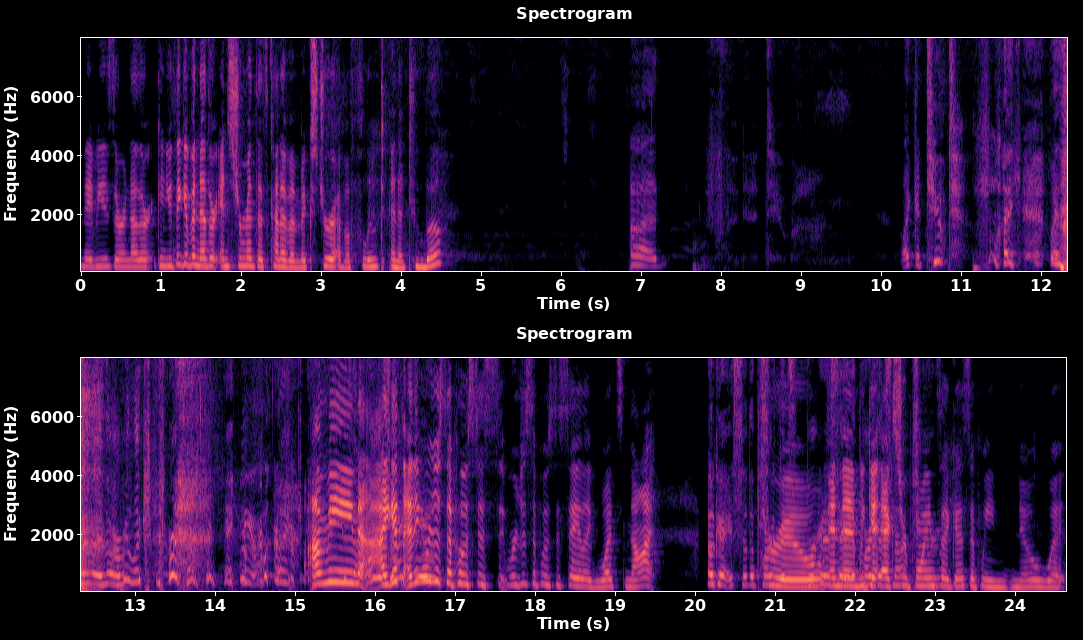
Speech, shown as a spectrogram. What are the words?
Maybe is there another? Can you think of another instrument that's kind of a mixture of a flute and a tuba? Uh, flute and a tuba. Like a toot. like, is there, are we looking for another name? Like, I mean, I get. I think we're just supposed to. We're just supposed to say like what's not okay, so the part true, and then the we get extra points, true. I guess, if we know what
